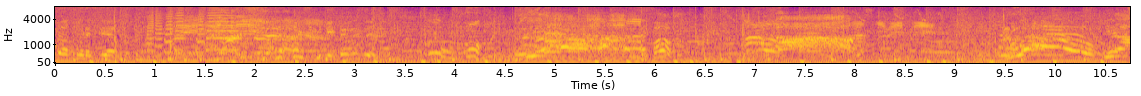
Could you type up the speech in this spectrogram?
対2うわ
